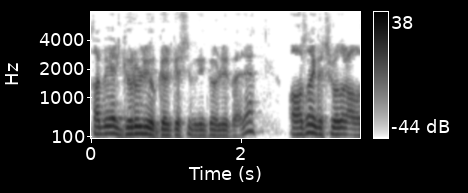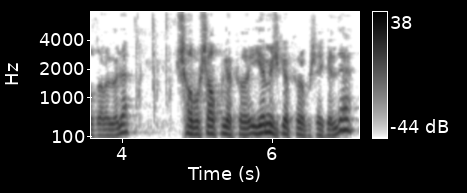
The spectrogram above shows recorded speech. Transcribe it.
Tabi el görülüyor, gölgesi bir görülüyor böyle. Ağzına götürüyorlar ağızlarına böyle. Şapı şapı yapıyorlar. Yemiş yapıyorlar bu şekilde.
